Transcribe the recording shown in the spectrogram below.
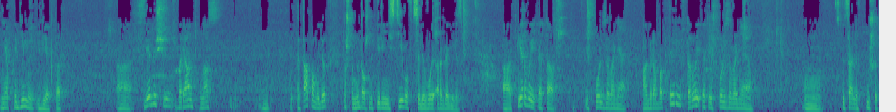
необходимый вектор, следующий вариант у нас этапом идет то, что мы должны перенести его в целевой организм. А, первый – это использование агробактерий, второй – это использование специальных пушек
